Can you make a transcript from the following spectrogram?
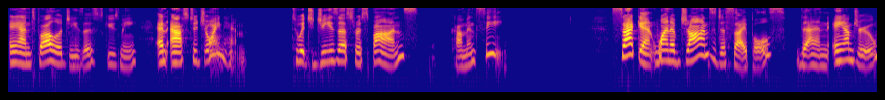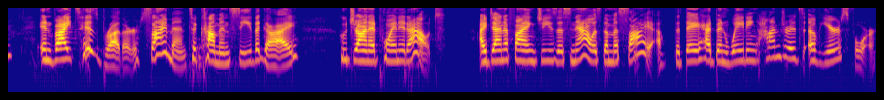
and follow Jesus, excuse me, and ask to join him. To which Jesus responds, Come and see. Second, one of John's disciples, then Andrew, invites his brother, Simon, to come and see the guy who John had pointed out, identifying Jesus now as the Messiah that they had been waiting hundreds of years for.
